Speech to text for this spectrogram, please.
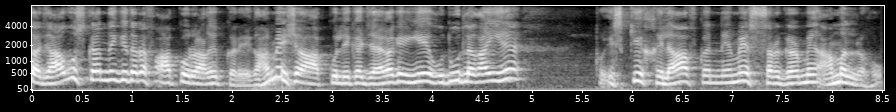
تجاوز کرنے کی طرف آپ کو راغب کرے گا۔ ہمیشہ آپ کو لے کر جائے گا کہ یہ حدود لگائی ہیں تو اس کے خلاف کرنے میں سرگرم عمل رہو۔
